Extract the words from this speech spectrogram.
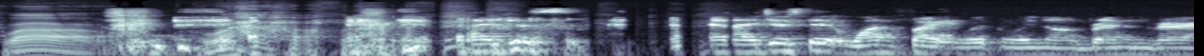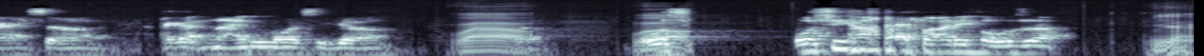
Wow. wow. and I just and I just did one fight with you know Brandon Vera, so I got nine more to go. Wow. We'll see, Well, we'll see how my body holds up. yeah,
